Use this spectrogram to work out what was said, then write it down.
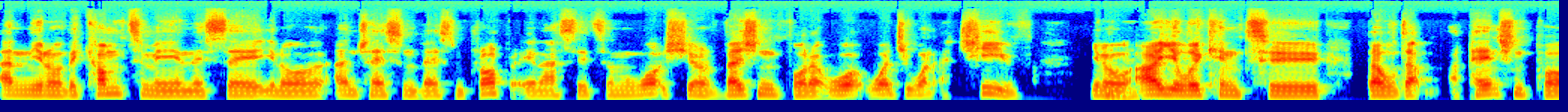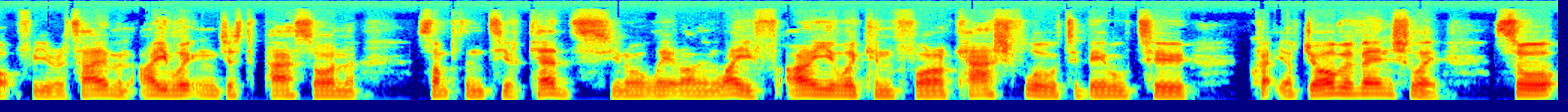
And you know, they come to me and they say, you know, I'm interested in investing in property, and I say to them, "What's your vision for it? What what do you want to achieve? You know, mm-hmm. are you looking to build up a pension pot for your retirement? Are you looking just to pass on something to your kids, you know, later on in life? Are you looking for cash flow to be able to quit your job eventually? So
